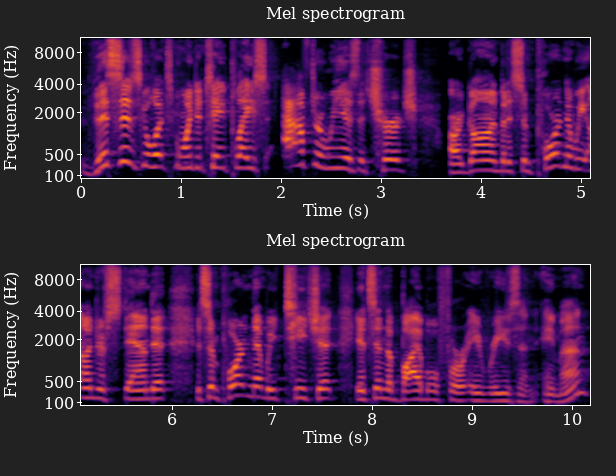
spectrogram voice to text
This is what's going to take place after we as the church are gone, but it's important that we understand it. It's important that we teach it. It's in the Bible for a reason. Amen?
